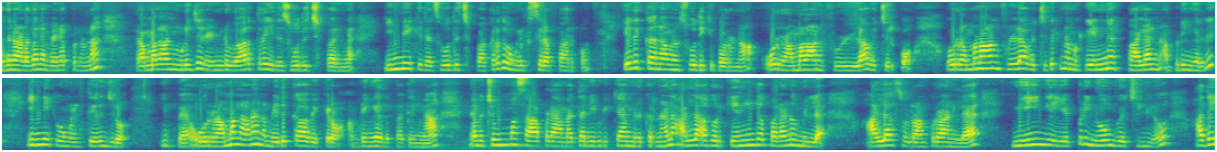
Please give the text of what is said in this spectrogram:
அதனால தான் நம்ம என்ன பண்ணோம்னா ரமலான் முடிஞ்ச ரெண்டு வாரத்தில் இதை சோதிச்சு பாருங்கள் இன்றைக்கி இதை சோதிச்சு பார்க்குறது உங்களுக்கு சிறப்பாக இருக்கும். எதுக்காக நம்ம சோதிக்க போகிறோன்னா ஒரு ரமலான் ஃபுல்லாக வச்சுருக்கோம். ஒரு ரமலான் ஃபுல்லாக வச்சதுக்கு நமக்கு என்ன பலன் அப்படிங்கிறது இன்றைக்கி உங்களுக்கு தெரிஞ்சிடும் இப்போ ஒரு ரமலானை நம்ம எதுக்காக வைக்கிறோம் அப்படிங்கிறது பார்த்திங்கன்னா நம்ம சும்மா சாப்பிடாம தண்ணி குடிக்காமல் இருக்கிறனால அல்லாஹருக்கு எந்த பலனும் இல்லை. அல்லாஹ் சொல்கிறான் குரானில் நீங்கள் எப்படி நோன்பு வச்சீங்களோ அதே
